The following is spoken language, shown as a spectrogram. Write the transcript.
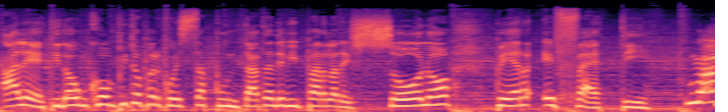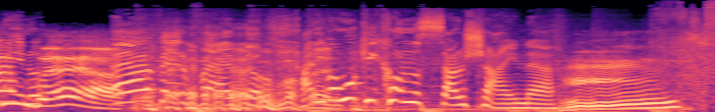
Ale, ti do un compito per questa puntata: devi parlare solo per effetti. Quindi non- Eh, perfetto. Arriva Wookie con Sunshine.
